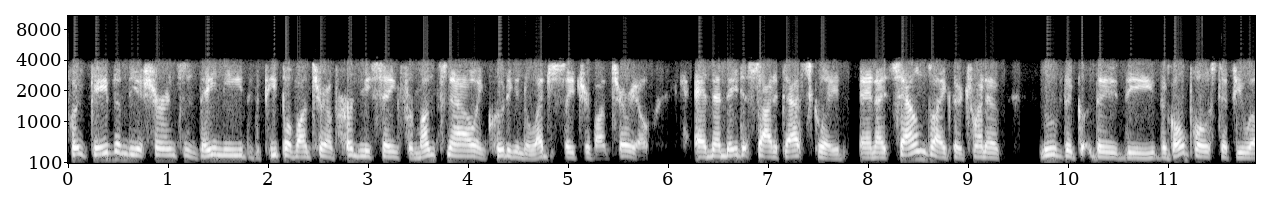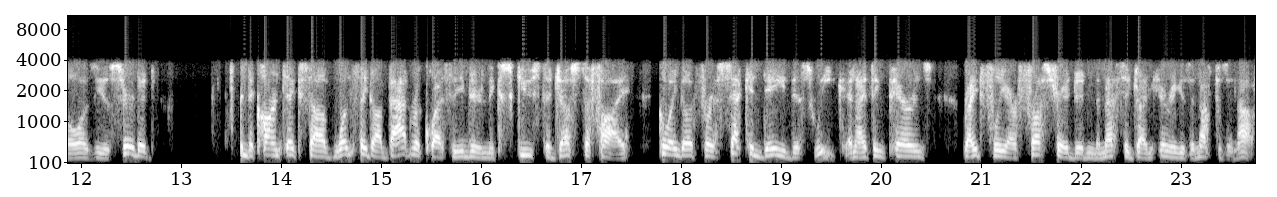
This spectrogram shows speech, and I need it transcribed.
put, gave them the assurances they need. The people of Ontario have heard me saying for months now, including in the legislature of Ontario. And then they decided to escalate. And it sounds like they're trying to move the the the, the goalpost, if you will, as you asserted, in the context of once they got that request, they needed an excuse to justify going out for a second day this week. And I think parents rightfully are frustrated, and the message I'm hearing is enough is enough.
